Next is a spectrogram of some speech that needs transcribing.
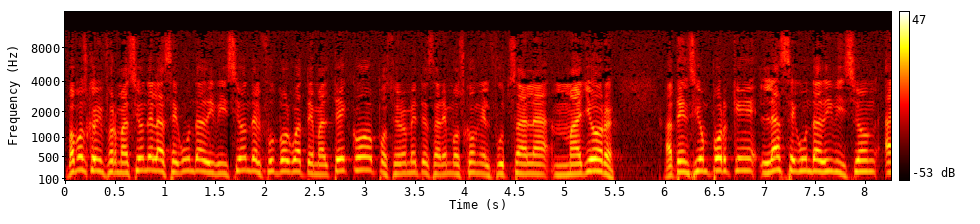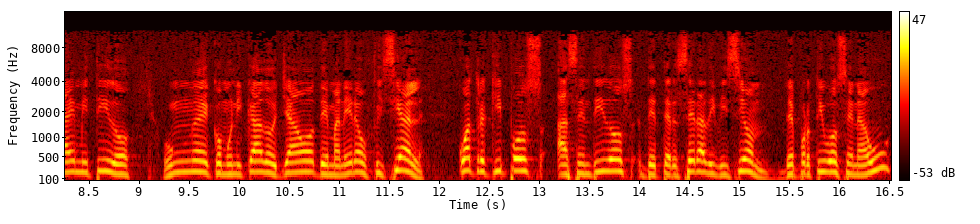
Vamos con información de la segunda división del fútbol guatemalteco, posteriormente estaremos con el futsala mayor. Atención porque la segunda división ha emitido un eh, comunicado ya de manera oficial. Cuatro equipos ascendidos de tercera división. Deportivo Senaú,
